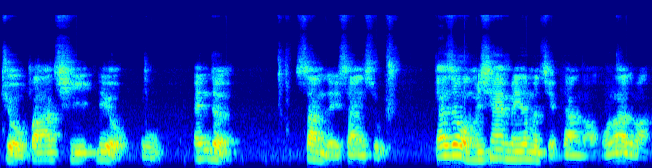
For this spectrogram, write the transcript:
九八七六五，enter，sum 等于三十五，但是我们现在没那么简单哦，我那什么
